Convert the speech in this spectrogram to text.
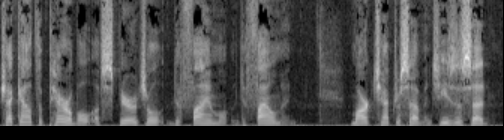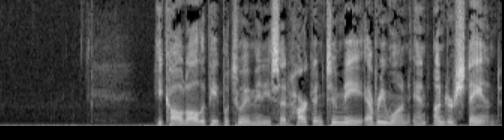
Check out the parable of spiritual defilement. Mark chapter 7. Jesus said, He called all the people to him, and he said, Hearken to me, everyone, and understand.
